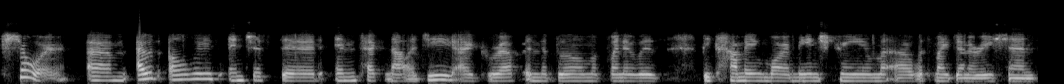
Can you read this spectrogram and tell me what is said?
Sure. Um, I was always interested in technology. I grew up in the boom of when it was becoming more mainstream uh, with my generation.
